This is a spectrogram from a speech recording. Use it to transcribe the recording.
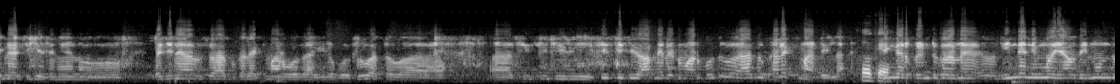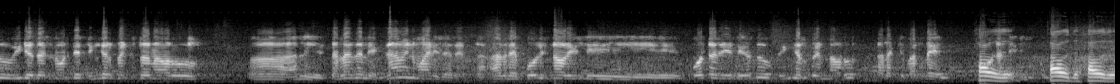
ಇನ್ವೆಸ್ಟಿಗೇಷನ್ ಏನು ರೆಜಿನಲ್ ಸ್ವಾಬ್ ಕಲೆಕ್ಟ್ ಮಾಡ್ಬೋದಾಗಿರ್ಬೋದು ಅಥವಾ ಸಿಸಿಟಿವಿ ಸಿಸಿಟಿವಿ ಆಮೇಲೆ ಮಾಡ್ಬೋದು ಅದು ಕಲೆಕ್ಟ್ ಮಾಡಲಿಲ್ಲ. Okay. ಫಿಂಗರ್ ಪ್ರಿಂಟ್ ನಿನ್ನೆ ನಿಮ್ಮ ಯಾವ್ದು ಇನ್ನೊಂದು ವಿಡಿಯೋದಲ್ಲಿ ನೋಡಿದೆ ಫಿಂಗರ್ ಪ್ರಿಂಟ್ ಅವರು ಅಲ್ಲಿ ಸ್ಥಳದಲ್ಲಿ ಎಕ್ಸಾಮಿನ್ ಮಾಡಿದ್ದಾರೆ ಅಂತ. ಆದ್ರೆ ಪೊಲೀಸ್ನವರು ಇಲ್ಲಿ ಫೋಟೋ ಇರೋದು ಫಿಂಗರ್ ಪ್ರಿಂಟ್ ನವರು ಸ್ಥಳಕ್ಕೆ ಬರಲೇ ಇಲ್ಲ. ಹೌದು ಹೌದು ಹೌದು.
